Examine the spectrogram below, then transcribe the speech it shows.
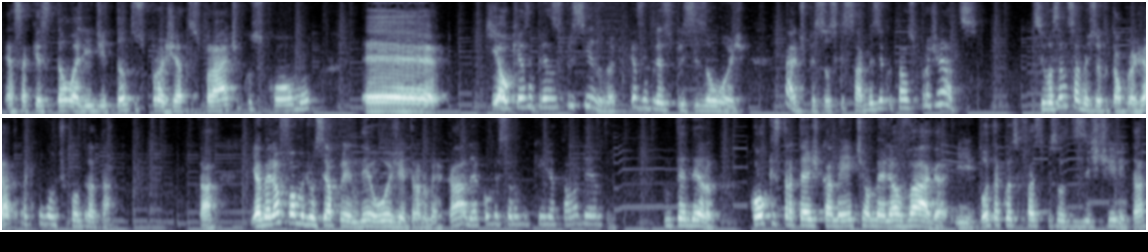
essa questão ali de tantos projetos práticos como é, que é o que as empresas precisam, né? O que as empresas precisam hoje? Ah, de pessoas que sabem executar os projetos. Se você não sabe executar um projeto, para que vão te contratar? Tá? E a melhor forma de você aprender hoje a entrar no mercado é conversando com quem já está lá dentro entendendo qual que estrategicamente é a melhor vaga. E outra coisa que faz as pessoas desistirem, tá?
